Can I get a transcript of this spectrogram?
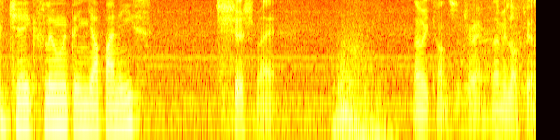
you. Jake fluent in Japanese. Shush, mate. Let me concentrate. Let me lock in.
